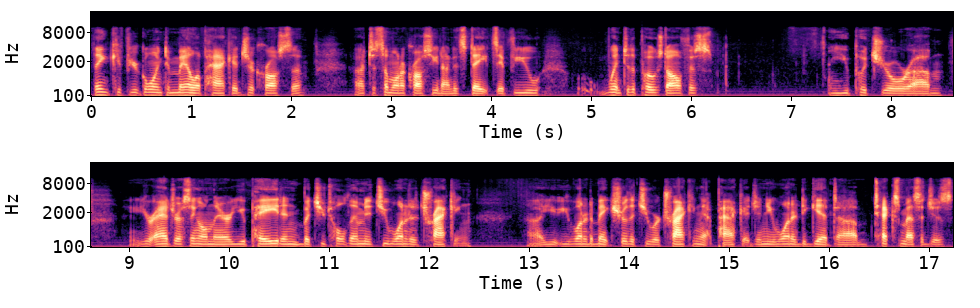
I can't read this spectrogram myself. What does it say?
think if you're going to mail a package across the uh, to someone across the United States. If you went to the post office you put your um, your addressing on there, you paid, and but you told them that you wanted a tracking. Uh, you, you wanted to make sure that you were tracking that package, and you wanted to get uh, text messages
